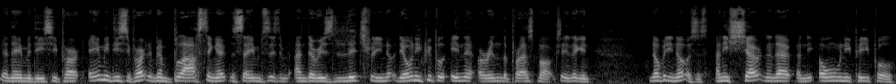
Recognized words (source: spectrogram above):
in Eamonn Deacy Park. Eamonn Deacy Park have been blasting out the same system, and there is literally no, the only people in it are in the press box. And you're thinking nobody notices, and he's shouting it out, and the only people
